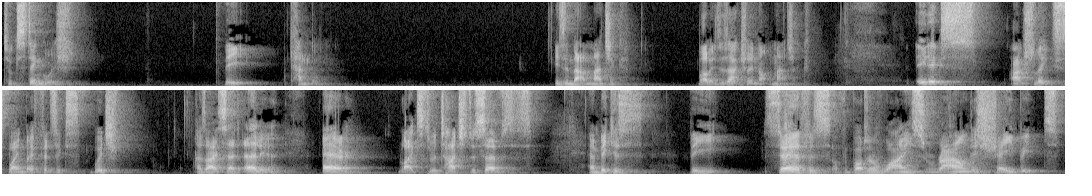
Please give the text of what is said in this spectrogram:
to extinguish the candle. Isn't that magic? Well, it is actually not magic. It is actually explained by physics, which, as I said earlier, air likes to attach to surfaces. And because the surface of the bottle of wine is round, is shapy, it's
